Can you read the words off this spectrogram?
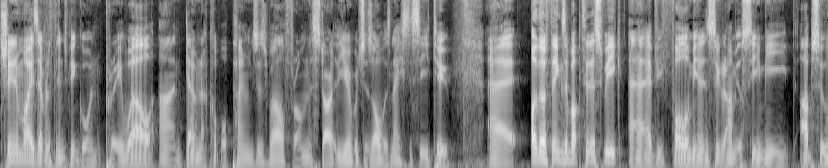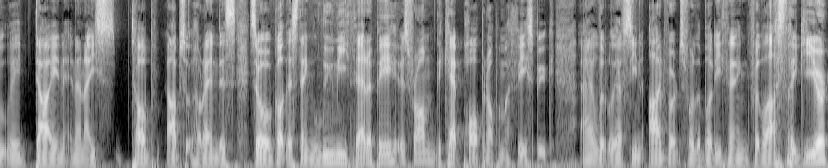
training wise, everything's been going pretty well and down a couple pounds as well from the start of the year, which is always nice to see too. Uh, other things I'm up to this week, uh, if you follow me on Instagram, you'll see me absolutely dying in an ice tub, absolutely horrendous. So got this thing, Lumi Therapy, it was from. They kept popping up on my Facebook. Uh, literally, I've seen adverts for the bloody thing for the last like year.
